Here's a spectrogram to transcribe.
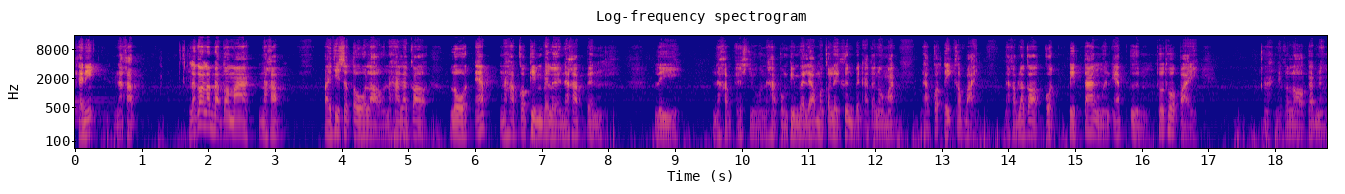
แค่นี้นะครับ แล้วก็ลำดับต่อมานะครับ ไปที่สโตร์เรานะฮะแล้วก็โหลดแอปนะครับ ก็พิมพ์ไปเลยนะครับเป็นรีนะครับ su นะครับผมพิมพ์ไปแล้วมันก็เลยขึ้นเป็นอัตโนมัตินะครับ ก็ติ๊กเข้าไปนะครับ แล้วก็กดติดตั้งเหมือนแอปอื่น ทั่ว ๆ ไปอะเดี๋ยวก็รอแป๊บหนึ่ง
